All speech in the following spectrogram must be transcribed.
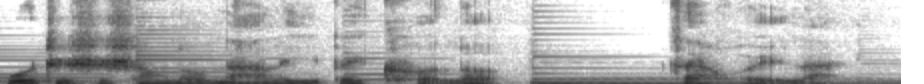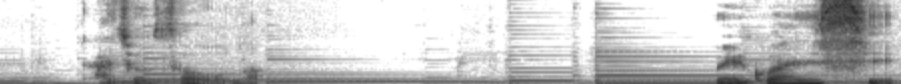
我只是上楼拿了一杯可乐，再回来，他就走了。没关系，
